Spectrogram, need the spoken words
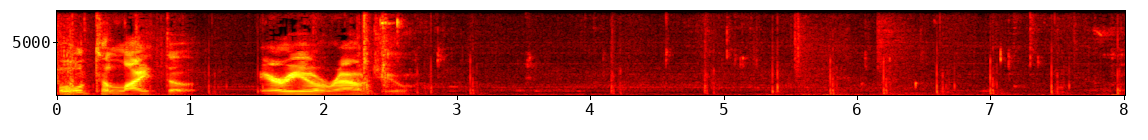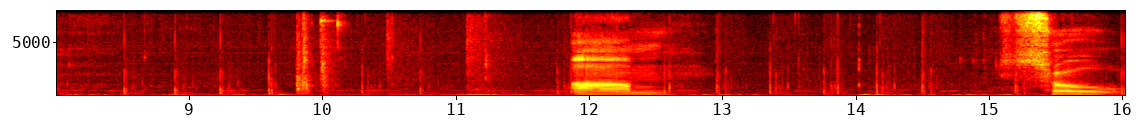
Hold to light the area around you. Um. So,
